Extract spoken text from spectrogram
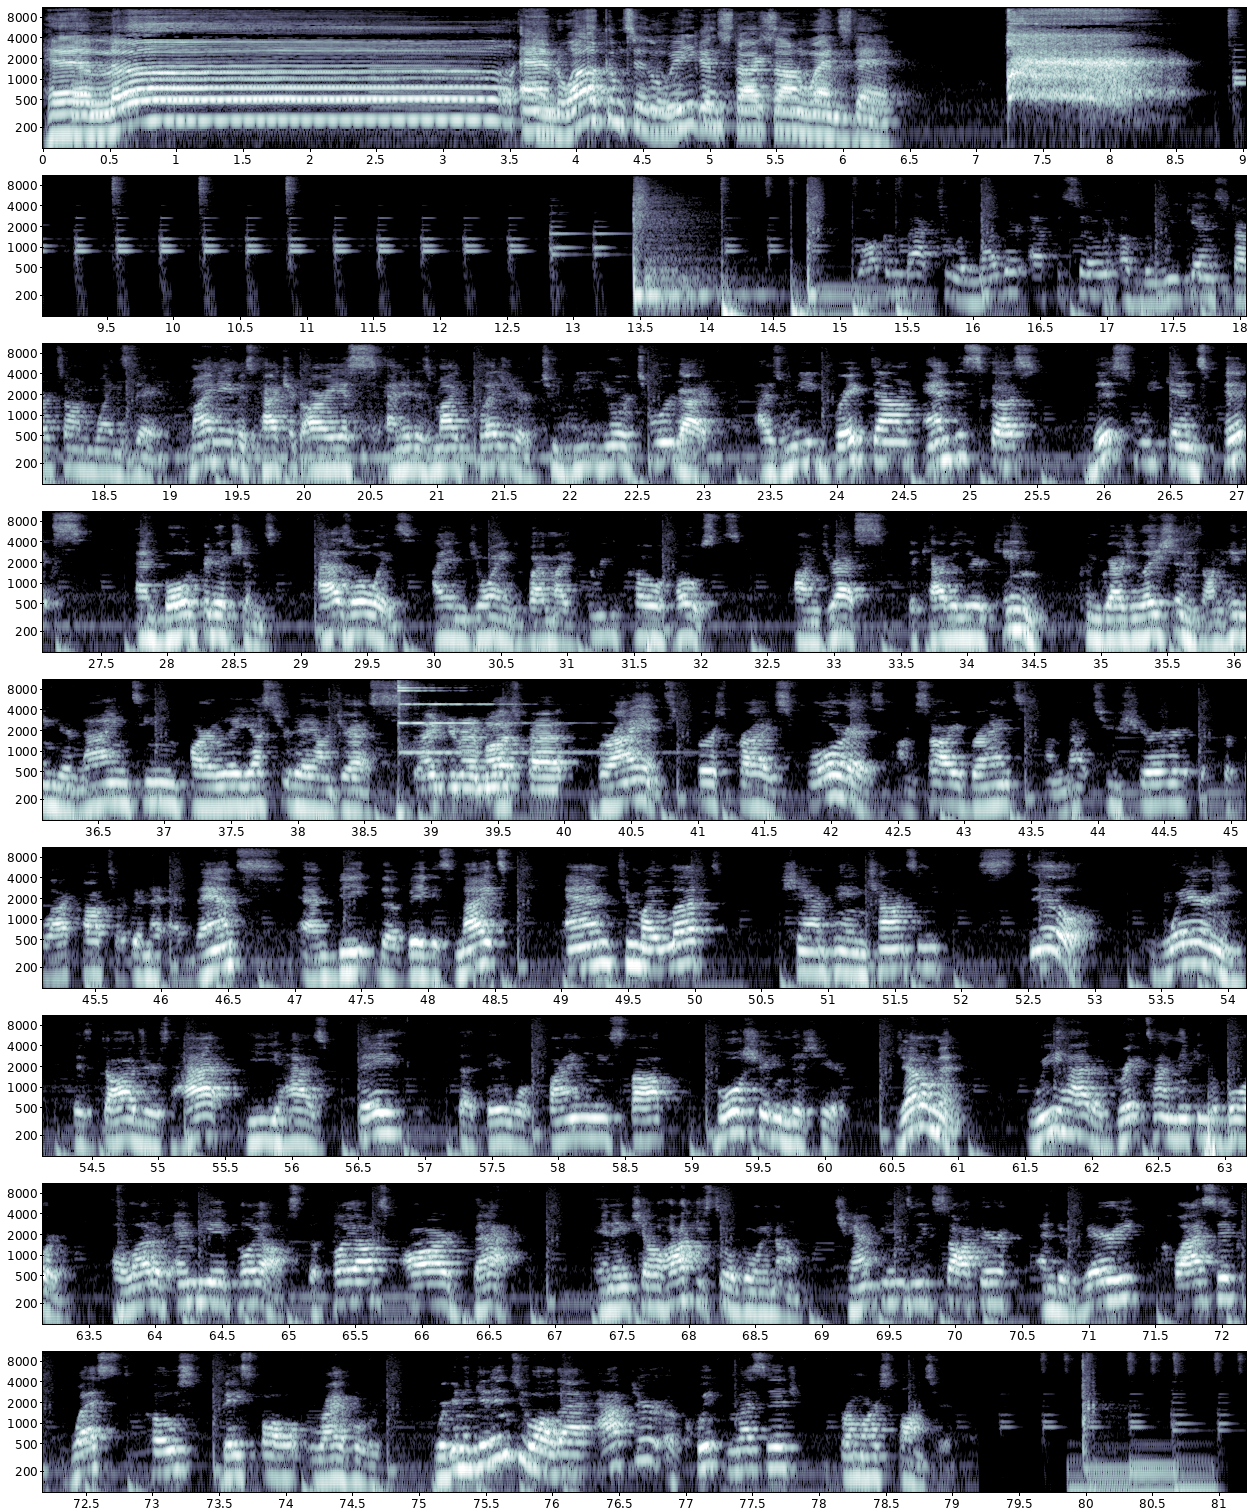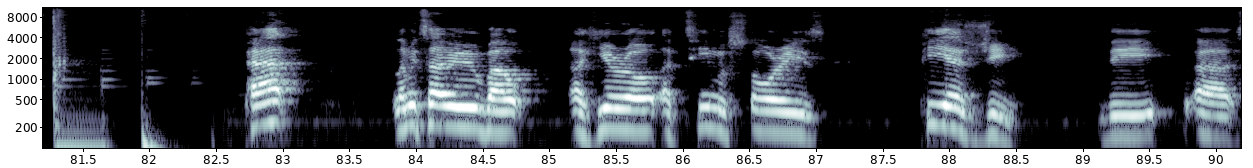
Hello and welcome to the weekend starts on Wednesday. Welcome back to another episode of The Weekend Starts on Wednesday. My name is Patrick Arias, and it is my pleasure to be your tour guide as we break down and discuss this weekend's picks and bold predictions. As always, I am joined by my three co hosts Andres, the Cavalier King. Congratulations on hitting your 19 parlay yesterday, Andres. Thank you very much, Pat. Bryant, first prize. Flores, I'm sorry, Bryant. I'm not too sure if the Blackhawks are going to advance and beat the Vegas Knights. And to my left, Champagne Chauncey, still wearing his Dodgers hat. He has faith that they will finally stop bullshitting this year. Gentlemen, we had a great time making the board. A lot of NBA playoffs. The playoffs are back. NHL hockey still going on. Champions League soccer and a very classic West Coast baseball rivalry. We're going to get into all that after a quick message from our sponsor. Pat, let me tell you about a hero, a team of stories, PSG, the uh,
